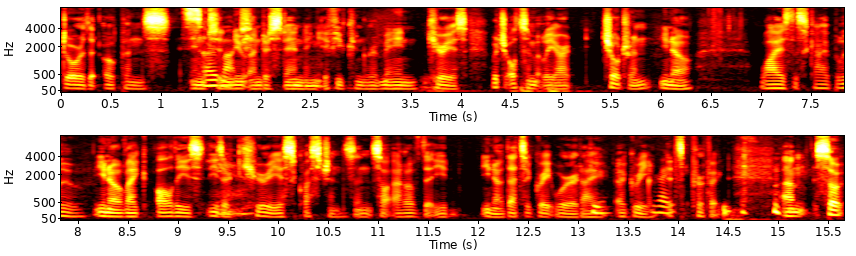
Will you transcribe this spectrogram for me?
door that opens so into much. new understanding mm. if you can remain curious, which ultimately are children. You know, why is the sky blue? You know, like all these these yeah. are curious questions, and so I love that you you know, that's a great word. I Yeah, agree. great. It's perfect. um, so,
